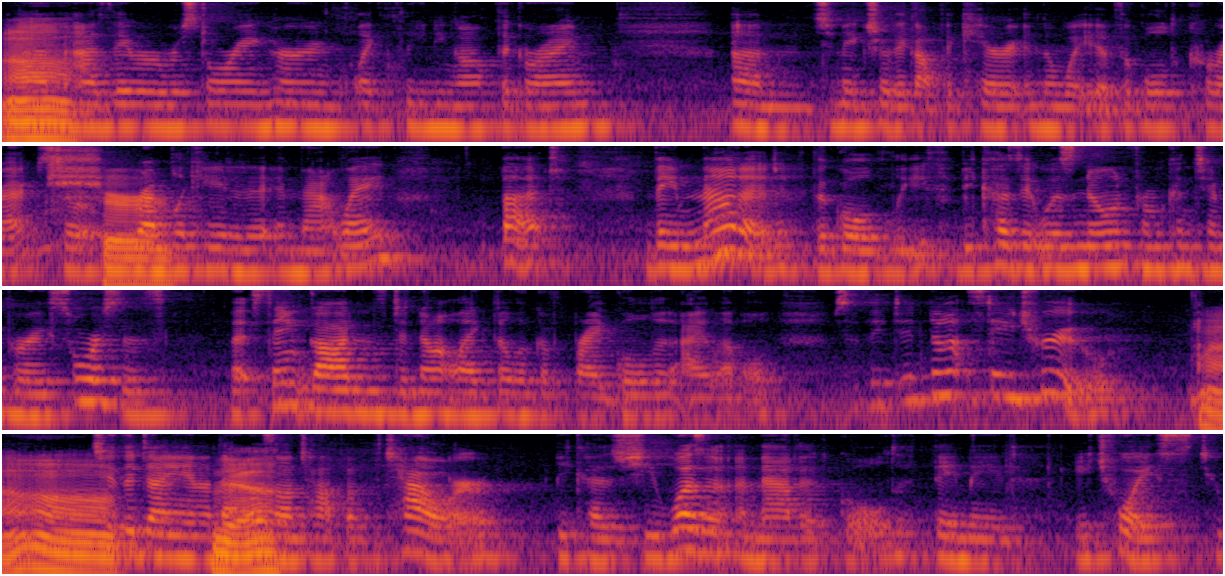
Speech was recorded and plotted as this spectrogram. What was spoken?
um, Ah. as they were restoring her and like cleaning off the grime um, to make sure they got the carat and the weight of the gold correct. So Sure. it replicated it in that way. But they matted the gold leaf because it was known from contemporary sources that St. Gaudens did not like the look of bright gold at eye level. So they did not stay true Oh. to the Diana that was on top of the tower because she wasn't a matted gold. They made a choice to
